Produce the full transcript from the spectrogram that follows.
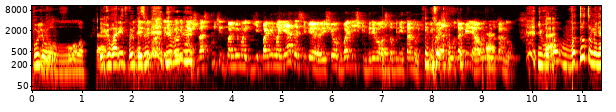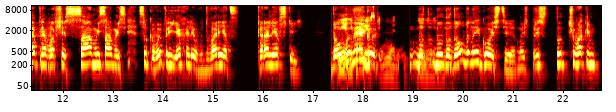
Пулю в в да. И говорит, вы без... ты просто и не вы- понимаешь, Распутин помимо, помимо яда себе еще водички доливал, чтобы не тонуть. Понимаешь, его утопили, а он Да. не утонул. И Да. вот, вот тут у меня прям вообще самый-самый... Сука, вы приехали в дворец королевский. Не, не Долбаные го- королевский, не, не, Ну, не, не. ну, ну, долбаные гости. Ну, тут чувак им-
